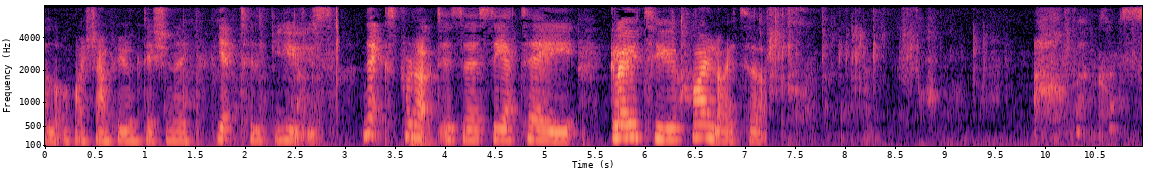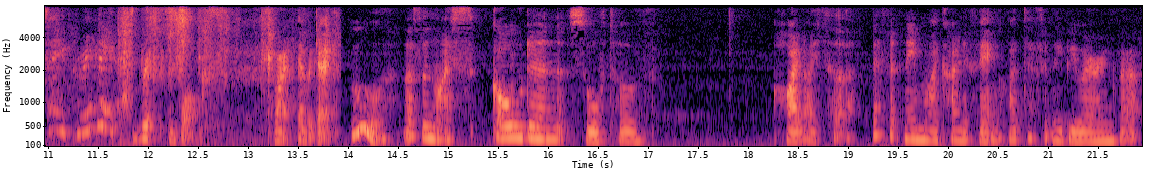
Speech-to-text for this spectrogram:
a lot of my shampoo and conditioner yet to use. Next product is the Ciate Glow to Highlighter. Oh, for God's sake, really? Rip the box. Right, there we go. Ooh, that's a nice golden sort of highlighter. Definitely my kind of thing. I'd definitely be wearing that.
